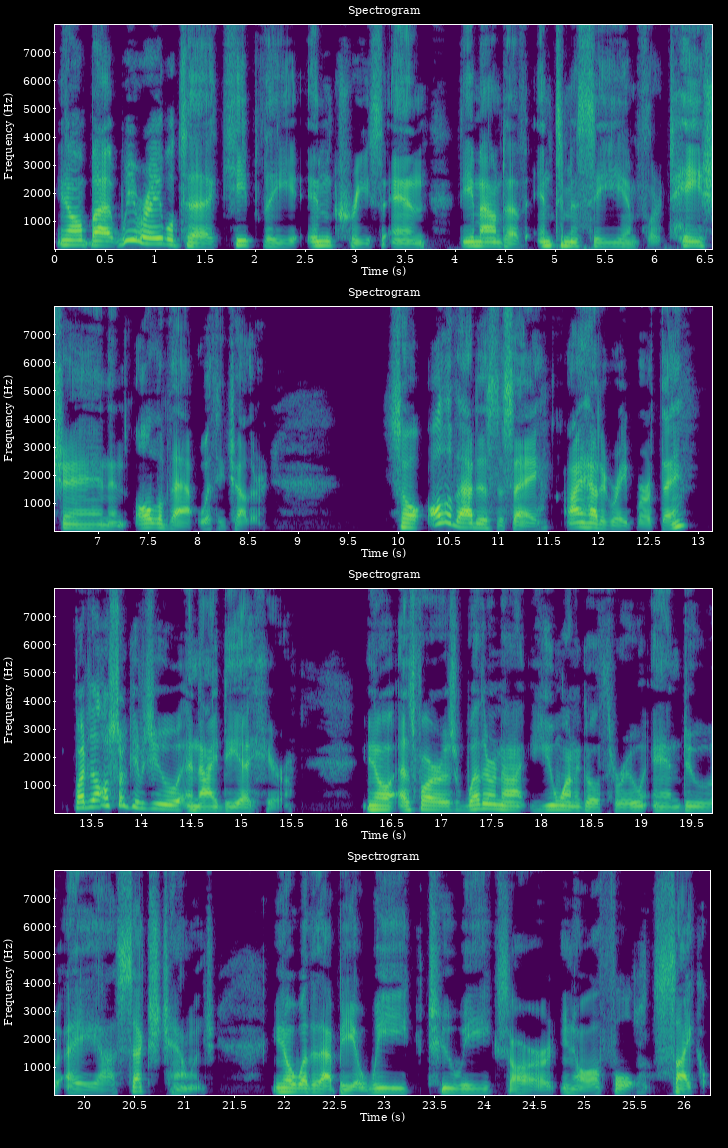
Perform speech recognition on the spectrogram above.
you know, but we were able to keep the increase in the amount of intimacy and flirtation and all of that with each other. So, all of that is to say, I had a great birthday, but it also gives you an idea here. You know, as far as whether or not you want to go through and do a uh, sex challenge, you know, whether that be a week, two weeks, or, you know, a full cycle,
